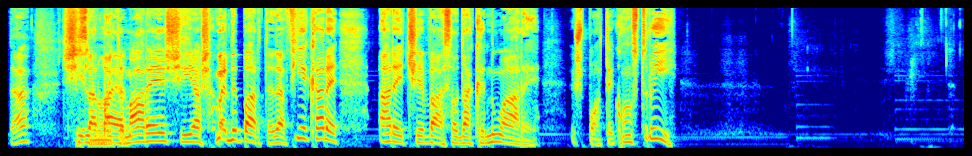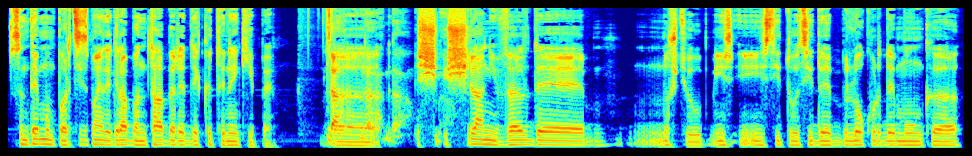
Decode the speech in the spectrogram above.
da? Și, Și să la nu Baia uităm- Mare și așa mai departe. Da? Fiecare are ceva sau dacă nu are, își poate construi. Suntem împărțiți mai degrabă în tabere decât în echipe. Da, Uh, da, da. Și, și la nivel de, nu știu, ins- instituții, de locuri de muncă,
